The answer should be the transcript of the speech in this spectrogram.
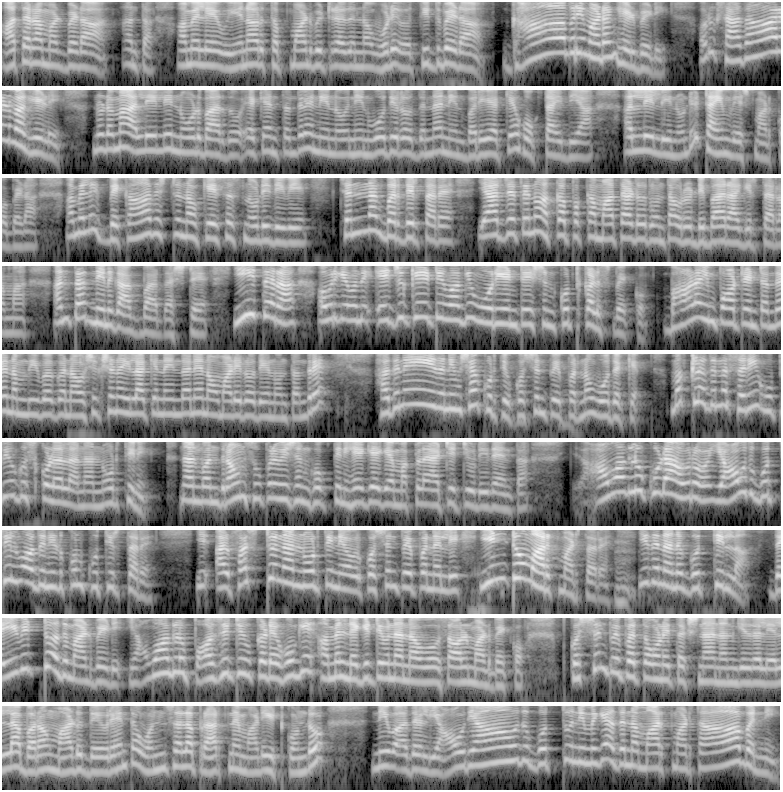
ಆ ಥರ ಮಾಡಬೇಡ ಅಂತ. ಆಮೇಲೆ ಏನಾದ್ರು ತಪ್ಪು ಮಾಡಿಬಿಟ್ರೆ ಅದನ್ನು ಒಡೆ ತಿದ್ದಬೇಡ ಗಾಬರಿ ಮಾಡಂಗೆ ಹೇಳಬೇಡಿ. ಅವ್ರಿಗೆ ಸಾಧಾರಣವಾಗಿ ಹೇಳಿ, ನೋಡಮ್ಮ, ಅಲ್ಲಿ ಇಲ್ಲಿ ನೋಡಬಾರ್ದು. ಯಾಕೆ ಅಂತಂದರೆ ನೀನು ನೀನು ಓದಿರೋದನ್ನು ನೀನು ಬರೆಯೋಕ್ಕೆ ಹೋಗ್ತಾ ಇದ್ದೀಯಾ? ಅಲ್ಲಿ ಇಲ್ಲಿ ನೋಡಿ ಟೈಮ್ ವೇಸ್ಟ್ ಮಾಡ್ಕೋಬೇಡ. ಆಮೇಲೆ ಬೇಕಾದಷ್ಟು ನಾವು ಕೇಸಸ್ ನೋಡಿದ್ದೀವಿ ಚೆನ್ನಾಗಿ ಬರೆದಿರ್ತಾರೆ. ಯಾರ ಜೊತೆನೂ ಅಕ್ಕಪಕ್ಕ ಮಾತಾಡಿದ್ರು ಅಂತ ಅವರು ಡಿಬಾರ್ ಆಗಿರ್ತಾರಮ್ಮ. ಅಂಥದ್ದು ನಿನಗಾಗಬಾರ್ದು ಅಷ್ಟೇ ಈ ಥರ ಅವರಿಗೆ ಒಂದು ಎಜುಕೇಟಿವ್ ಆಗಿ ಓರಿಯೆಂಟೇಷನ್ ಕೊಟ್ಟು ಕಳಿಸ್ಬೇಕು. ಬಹಳ ಇಂಪಾರ್ಟೆಂಟ್ ಅಂದರೆ ನಮ್ದು ಇವಾಗ ನಾವು ಶಿಕ್ಷಣ ಇಲಾಖೆಯಿಂದನೇ ನಾವು ಮಾಡಿರೋದೇನು ಅಂತಂದರೆ ಹದಿನೈದು ನಿಮಿಷ ಕೊಡ್ತೀವಿ ಕ್ವಶನ್ ಪೇಪರ್ನ ಓದೋಕ್ಕೆ. ಮಕ್ಕಳು ಅದನ್ನು ಸರಿಯಾಗಿ ಉಪಯೋಗಿಸ್ಕೊಳ್ಳಲ್ಲ ನಾನು ನೋಡ್ತೀನಿ. ನಾನು ಒಂದು ರೌಂಡ್ ಸೂಪರ್ವಿಷನ್ಗೆ ಹೋಗ್ತೀನಿ ಹೇಗೆ ಹೇಗೆ ಮಕ್ಕಳ ಆ್ಯಟಿಟ್ಯೂಡ್ ಇದೆ ಅಂತ. ಆವಾಗಲೂ ಕೂಡ ಅವರು ಯಾವುದು ಗೊತ್ತಿಲ್ವೋ ಅದನ್ನು ಹಿಡ್ಕೊಂಡು ಕೂತಿರ್ತಾರೆ. ಫಸ್ಟ್ ನಾನು ನೋಡ್ತೀನಿ ಅವರು ಕ್ವಶನ್ ಪೇಪರ್ನಲ್ಲಿ ಇಂಟು ಮಾರ್ಕ್ ಮಾಡ್ತಾರೆ. ಇದು ನನಗೆ ಗೊತ್ತಿಲ್ಲ. ದಯವಿಟ್ಟು ಅದು ಮಾಡಬೇಡಿ. ಯಾವಾಗಲೂ ಪಾಸಿಟಿವ್ ಕಡೆ ಹೋಗಿ ಆಮೇಲೆ ನೆಗೆಟಿವ್ನ ನಾವು ಸಾಲ್ವ್ ಮಾಡಬೇಕು. ಕ್ವಶನ್ ಪೇಪರ್ ತೊಗೊಂಡಿದ ತಕ್ಷಣ ನನಗೆ ಇದರಲ್ಲಿ ಎಲ್ಲ ಬರೋಂಗೆ ಮಾಡು ದೇವ್ರೆ ಅಂತ ಒಂದು ಸಲ ಪ್ರಾರ್ಥನೆ ಮಾಡಿ ಇಟ್ಕೊಂಡು, ನೀವು ಅದರಲ್ಲಿ ಯಾವುದ್ಯಾವುದು ಗೊತ್ತು ನಿಮಗೆ ಅದನ್ನು ಮಾರ್ಕ್ ಮಾಡ್ತಾ ಬನ್ನಿ.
